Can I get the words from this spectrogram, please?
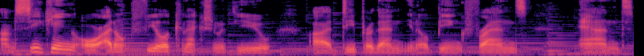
I'm seeking, or I don't feel a connection with you uh, deeper than, you know, being friends. And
